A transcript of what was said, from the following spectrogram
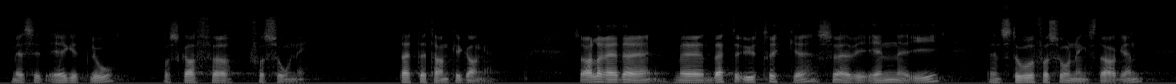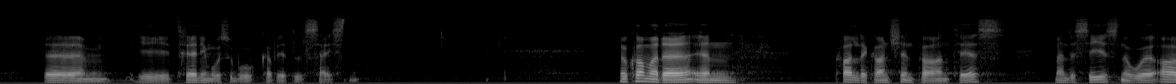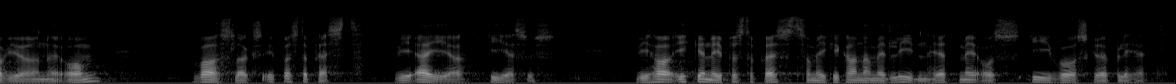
med sitt eget blod og skaffer forsoning. Dette er tankegangen. Så allerede med dette uttrykket så er vi inne i den store forsoningsdagen eh, i 3. Mosebok kapittel 16. Nå kommer det en Kall det kanskje en parentes men det sies noe avgjørende om hva slags ypperste prest vi eier i Jesus. Vi har ikke en ypperste prest som ikke kan ha medlidenhet med oss i vår skrøpelighet,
